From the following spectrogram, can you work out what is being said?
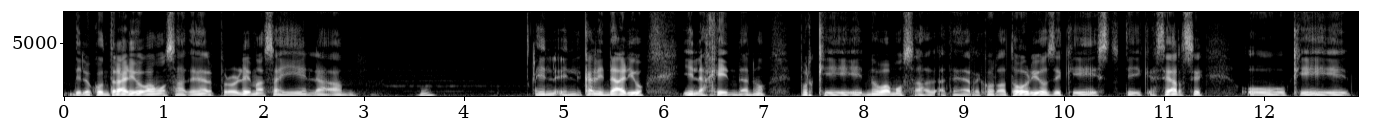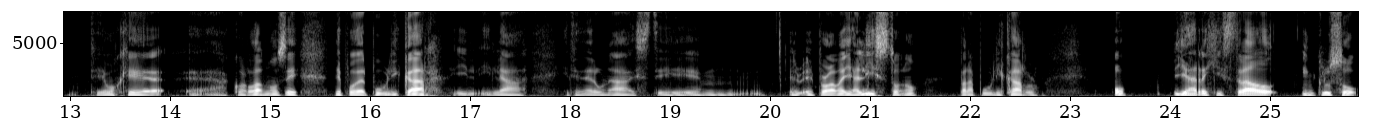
De lo contrario, vamos a tener problemas ahí en la, en, el calendario y en la agenda, ¿no? Porque no vamos a, tener recordatorios de que esto tiene que hacerse o que tenemos que eh, acordarnos de, poder publicar y, la, y tener una, este, el, programa ya listo, ¿no? Para publicarlo. O ya registrado, incluso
